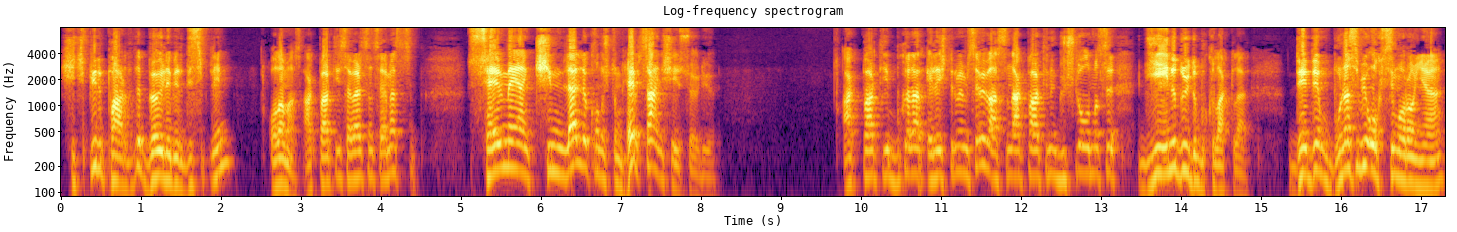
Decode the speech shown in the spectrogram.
Hiçbir partide böyle bir disiplin olamaz. AK Parti'yi seversin sevmezsin. Sevmeyen kimlerle konuştum hepsi aynı şeyi söylüyor. AK Parti'yi bu kadar eleştirmemin sebebi aslında AK Parti'nin güçlü olması diyeni duydu bu kulaklar. Dedim bu nasıl bir oksimoron ya?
